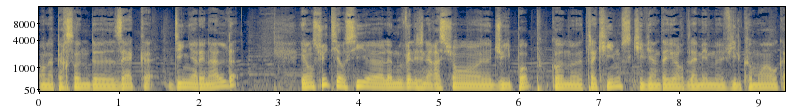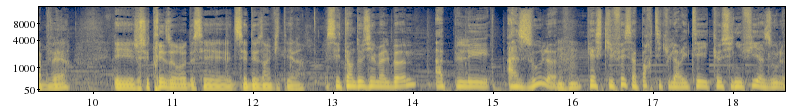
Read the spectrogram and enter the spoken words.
en la personne de Zach Digna Renald. Et ensuite, il y a aussi euh, la nouvelle génération euh, du hip-hop, comme euh, Trakinus, qui vient d'ailleurs de la même ville que moi, au Cap-Vert. Et je suis très heureux de ces, de ces deux invités-là. C'est un deuxième album appelé Azul. Mhm. Qu'est-ce qui fait sa particularité et que signifie Azul?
